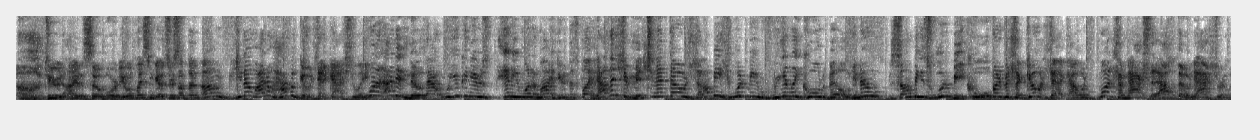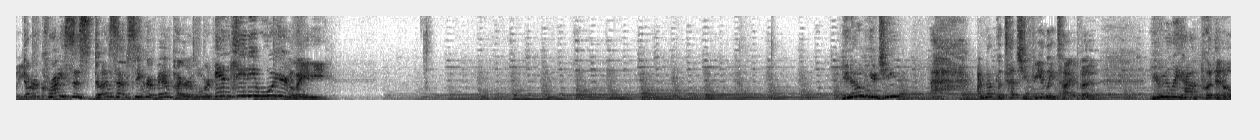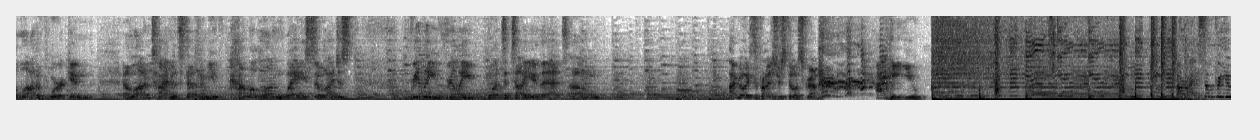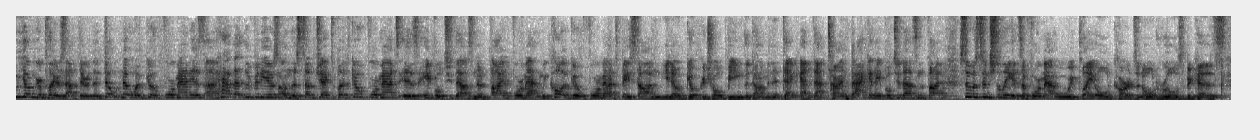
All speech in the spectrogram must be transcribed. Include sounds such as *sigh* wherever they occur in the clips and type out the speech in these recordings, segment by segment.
Oh, dude, I am so bored. Do you want to play some goats or something? Um, you know, I don't have a goat deck actually. What? I didn't know that. Well, you can use any one of mine, dude. Let's play. Now that you mention it though, zombies would be really cool to build. You know, zombies would be cool. But if it's a goat deck, I would want to max it out though, naturally. Dark Crisis does have Secret Vampire Lord. And DD Warrior Lady. You know, Eugene, I'm not the touchy-feely type, but you really have put in a lot of work and, and a lot of time and stuff, and you've come a long way, so I just really, really want to tell you that, um, I'm really surprised you're still a scrub. *laughs* I hate you. You younger players out there that don't know what GOAT format is, I have other videos on the subject, but GOAT format is April 2005 format, and we call it GOAT format based on, you know, GOAT Control being the dominant deck at that time, back in April 2005. So essentially, it's a format where we play old cards and old rules because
